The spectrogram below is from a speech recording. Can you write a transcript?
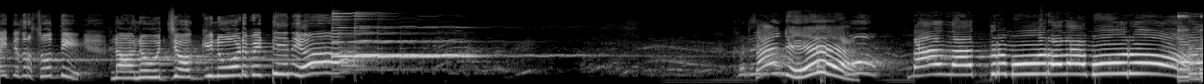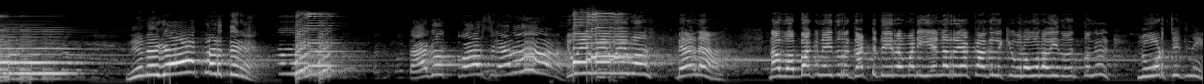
ಗೊತ್ತೈತಿ ಇದ್ರ ಸುದ್ದಿ. ನಾನು ಜಗ್ಗಿ ನೋಡ್ಬಿಟ್ಟೀನಿ. ಆ. ನಾನು ನನ್ನ ಹತ್ರ ಮೂರಲ್ಲ ಮೂರು. ನಿನಗೆ ಕೊಡ್ತೀನಿ. ಬೇಡ. ನಾವು ಒಬ್ಬಾಕಿನ ಇದ್ರ ಗಟ್ಟಿ ಧೈರ್ಯ ಮಾಡಿ ಏನಾರ ಯಾಕಾಗ್ಲಿಕ್ಕೆ ಇವನು ಅವನ ಇದು ಅಂತಂದ್ರೆ ನೋಡ್ತಿದ್ನಿ.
